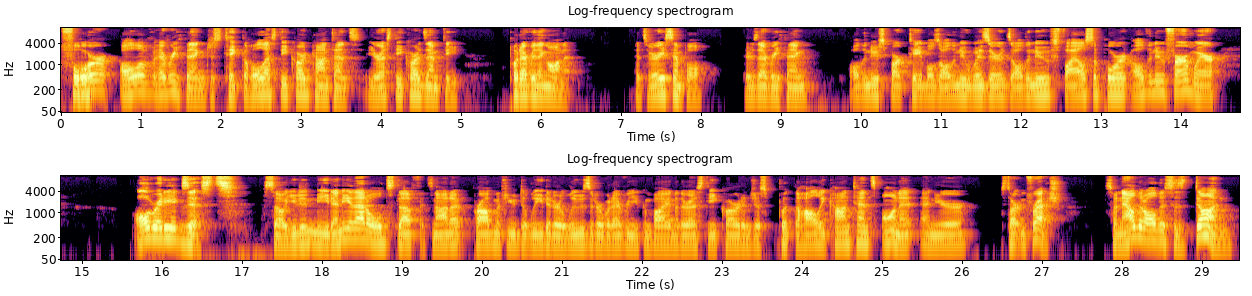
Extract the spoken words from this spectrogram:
for all of everything. Just take the whole SD card contents. Your SD card's empty put everything on it. It's very simple. There's everything. All the new Spark tables, all the new wizards, all the new file support, all the new firmware already exists. So you didn't need any of that old stuff. It's not a problem if you delete it or lose it or whatever. You can buy another SD card and just put the Holley contents on it and you're starting fresh. So now that all this is done,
